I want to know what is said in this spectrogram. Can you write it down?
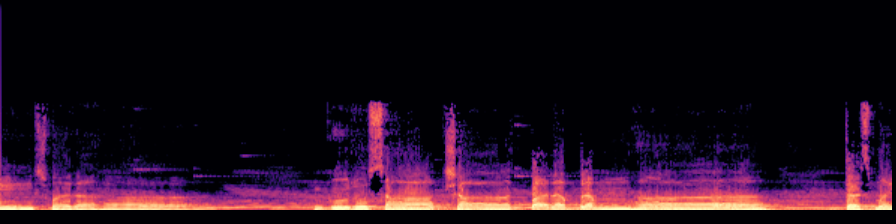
महेश्वरः गुरुसाक्षात् परब्रह्मा तस्मै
